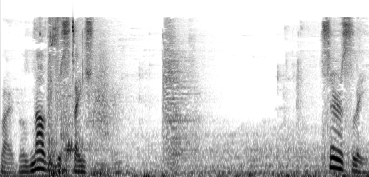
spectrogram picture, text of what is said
right. Well, now that you're stationary, seriously,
